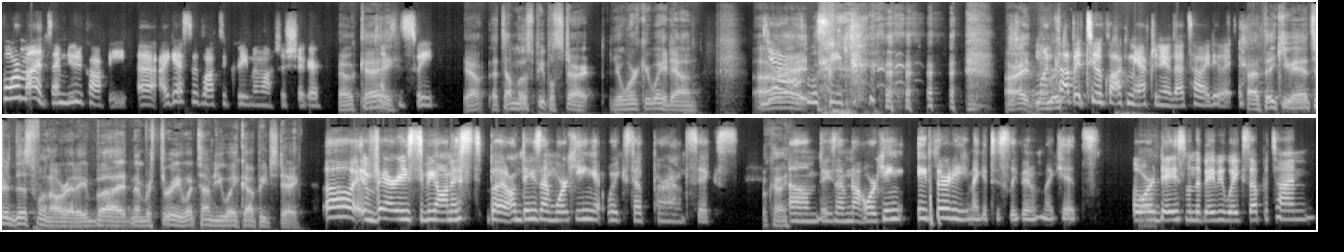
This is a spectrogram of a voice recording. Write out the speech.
four months, I'm new to coffee. Uh, I guess with lots of cream and lots of sugar, okay. nice and sweet. Yep. That's how most people start. You'll work your way down. All yeah, right. we'll see. All right. One cup at two o'clock in the afternoon. That's how I do it. I think you answered this one already, but number three, what time do you wake up each day? Oh, it varies to be honest. But on days I'm working, it wakes up around six. Okay. Um, days I'm not working, 8.30 and I get to sleep in with my kids. Or Oh. days when the baby wakes up a ton.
